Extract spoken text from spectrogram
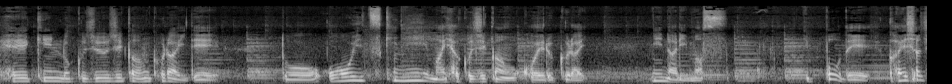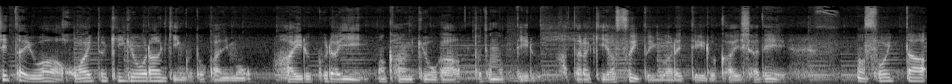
平均60時間くらいでと多い月にま100時間を超えるくらいになります。一方で会社自体はホワイト企業ランキングとかにも入るくらい、ま、環境が整っている働きやすいと言われている会社で、まあ、そういった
